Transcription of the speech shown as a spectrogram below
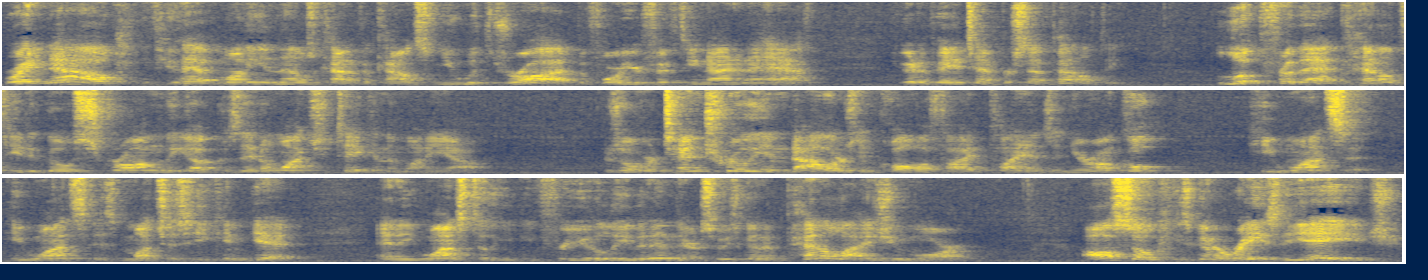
Right now, if you have money in those kind of accounts and you withdraw it before you're 59 and a half, you're going to pay a 10% penalty. Look for that penalty to go strongly up because they don't want you taking the money out. There's over $10 trillion in qualified plans, and your uncle, he wants it. He wants as much as he can get, and he wants to, for you to leave it in there. So he's going to penalize you more, also, he's going to raise the age,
